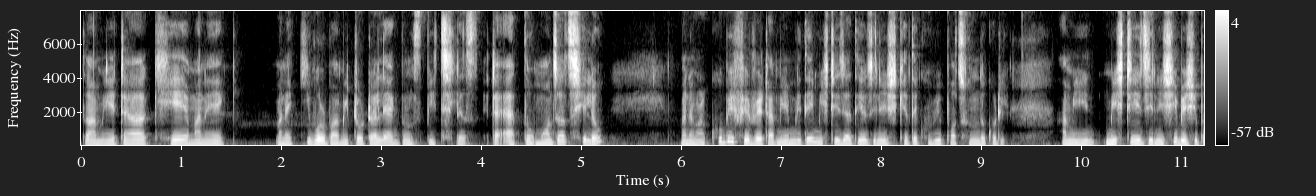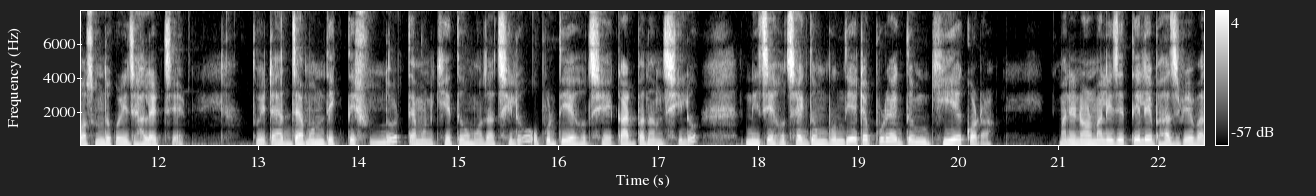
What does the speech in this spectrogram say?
তো আমি এটা খেয়ে মানে মানে কি বলব, আমি টোটালি একদম স্পিচলেস এটা এত মজা ছিল। মানে আমার খুবই ফেভারিট আমি এমনিতেই মিষ্টি জাতীয় জিনিস খেতে খুবই পছন্দ করি। আমি মিষ্টি জিনিসই বেশি পছন্দ করি ঝালের চেয়ে। তো এটা যেমন দেখতে সুন্দর, তেমন খেতেও মজা ছিল। উপর দিয়ে হচ্ছে কাঠবাদাম ছিল। নিচে হচ্ছে একদম বুন্দি। এটা পুরো একদম ঘিয়ে করা। মানে নর্মালি যে তেলে ভাজবে বা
